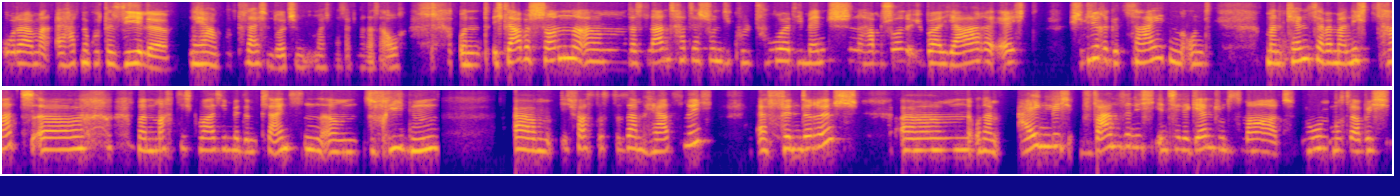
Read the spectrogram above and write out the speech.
oder man, er hat eine gute Seele. Naja, gut, vielleicht im Deutschen, manchmal sagt man das auch. Und ich glaube schon, ähm, das Land hat ja schon die Kultur, die Menschen haben schon über Jahre echt schwierige Zeiten und man kennt es ja, wenn man nichts hat, äh, man macht sich quasi mit dem Kleinsten ähm, zufrieden. Ähm, ich fasse das zusammen herzlich, erfinderisch ähm, und eigentlich wahnsinnig intelligent und smart. Nun muss, glaube ich,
